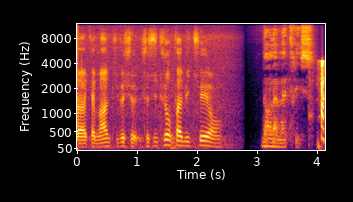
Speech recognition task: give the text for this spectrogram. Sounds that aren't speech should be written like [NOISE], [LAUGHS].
la caméra un je, je suis toujours pas habitué en... Dans la matrice. [LAUGHS]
